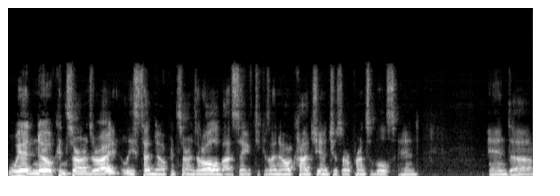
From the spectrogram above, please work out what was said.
we had no concerns, or I at least had no concerns at all about safety, because I know how conscientious our principals and and uh,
